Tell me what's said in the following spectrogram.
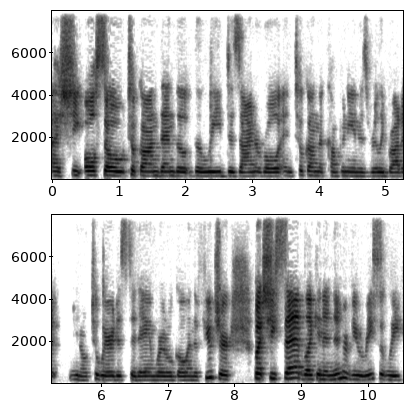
uh, she also took on then the, the lead designer role and took on the company and has really brought it, you know, to where it is today and where it'll go in the future. But she said, like in an interview recently,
